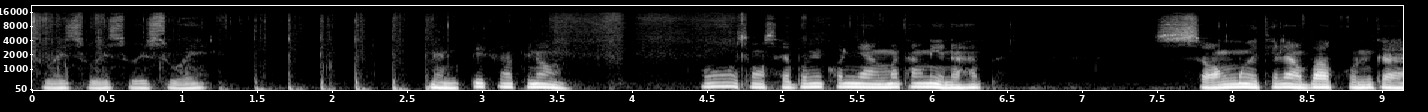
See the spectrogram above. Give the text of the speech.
สวยสวยสวยสวยแน่นปิกนะพี่น้อง โอ้สงสัยบ่มีคนยางมาทางนี้นะครับสองมือที่แล้วบ้าคนกับ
